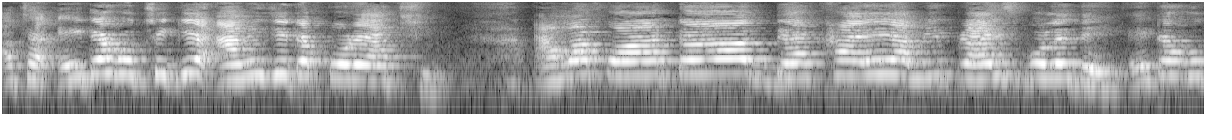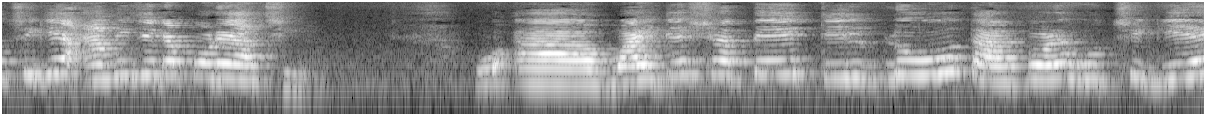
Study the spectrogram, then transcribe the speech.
আচ্ছা এইটা হচ্ছে কি আমি যেটা পরে আছি। আমার পরাটা দেখায় আমি প্রাইস বলে দেই। এটা হচ্ছে কি আমি যেটা পরে আছি। হোয়াইটের সাথে টিল ব্লু তারপরে হচ্ছে গিয়ে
